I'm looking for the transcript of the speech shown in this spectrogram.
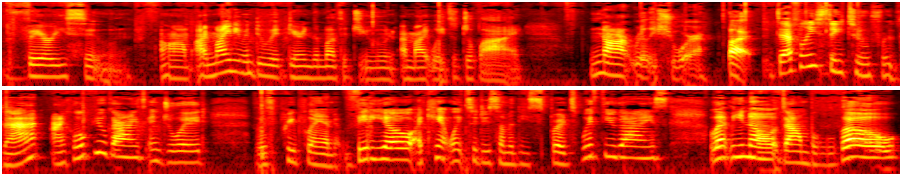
very soon. Um, I might even do it during the month of June. I might wait till July. Not really sure. But definitely stay tuned for that. I hope you guys enjoyed this pre-planned video. I can't wait to do some of these spreads with you guys. Let me know down below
